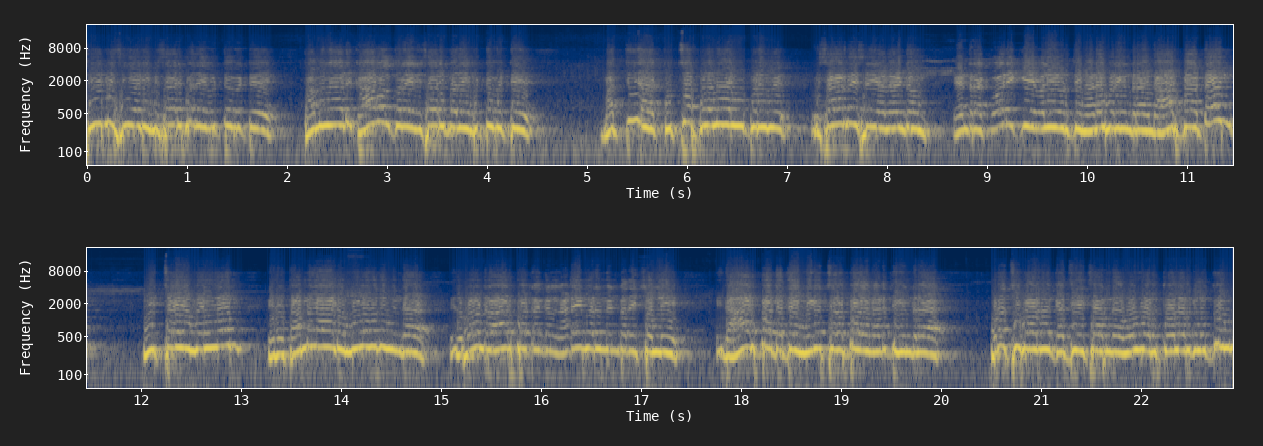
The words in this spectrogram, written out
சிபிசிஐடி விசாரிப்பதை விட்டுவிட்டு தமிழ்நாடு காவல்துறை விசாரிப்பதை விட்டுவிட்டு மத்திய குற்ற புலனாய்வு பிரிவு விசாரணை செய்ய வேண்டும் என்ற கோரிக்கையை வலியுறுத்தி நடைபெறுகின்ற இந்த ஆர்ப்பாட்டம் நிச்சயம் வெல்லும். இது தமிழ்நாடு முழுவதும் இந்த இது போன்ற ஆர்ப்பாட்டங்கள் நடைபெறும் என்பதை சொல்லி இந்த ஆர்ப்பாட்டத்தை மிகச் சிறப்பாக நடத்துகின்ற புரட்சி பாரதம் கட்சியை சார்ந்த ஒவ்வொரு தோழர்களுக்கும்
